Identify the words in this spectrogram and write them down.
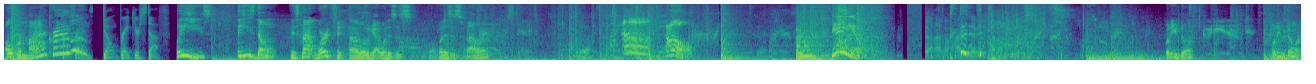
Over Minecraft? Don't break your stuff. Please, please don't. It's not worth it. Uh, what we got? What is this? What is this? Valorant? Oh! Damn! What are you doing? What are you doing?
